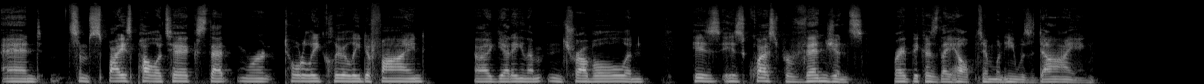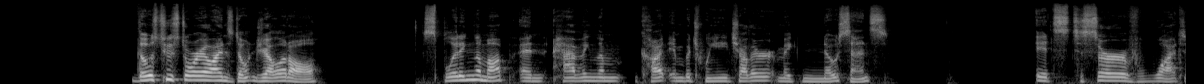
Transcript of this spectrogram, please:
and some spice politics that weren't totally clearly defined, uh, getting them in trouble, and his his quest for vengeance, right? Because they helped him when he was dying those two storylines don't gel at all. Splitting them up and having them cut in between each other make no sense. It's to serve what?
